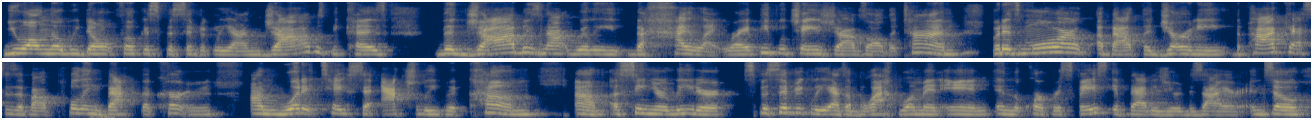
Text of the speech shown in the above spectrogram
You all know we don't focus specifically on jobs because the job is not really the highlight, right? People change jobs all the time, but it's more about the journey. The podcast is about pulling back the curtain on what it takes to actually become um, a senior leader, specifically as a Black woman in, in the corporate space, if that is your desire. And so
